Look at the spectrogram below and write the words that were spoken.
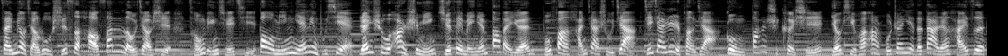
在庙讲路十四号三楼教室，从零学起，报名年龄不限，人数二十名，学费每年八百元，不放寒假、暑假、节假日放假，共八十课时。有喜欢二胡专业的大人孩子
